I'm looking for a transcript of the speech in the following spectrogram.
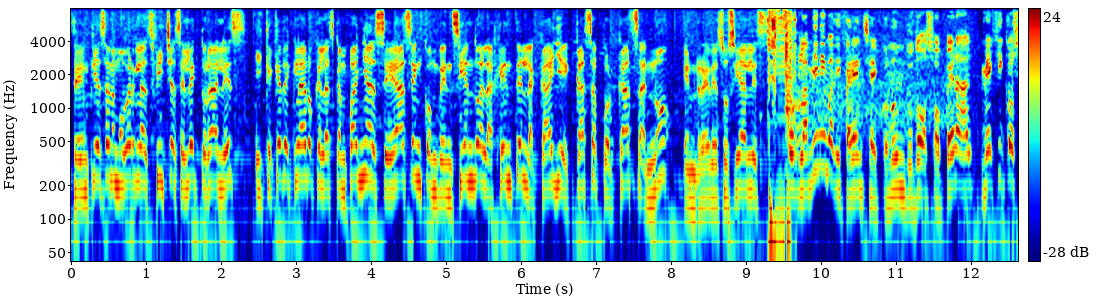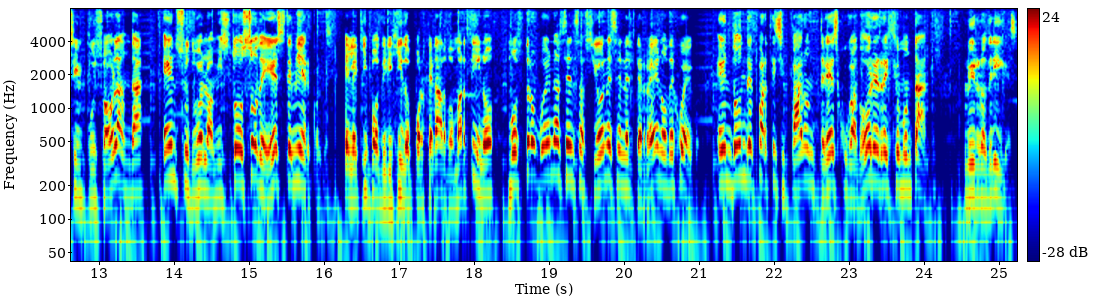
Se empiezan a mover las fichas electorales y que quede claro que las campañas se hacen convenciendo a la gente en la calle, casa por casa, no en redes sociales. Por la mínima diferencia y con un dudoso penal, México se impuso a Holanda en su duelo amistoso de este miércoles. El equipo dirigido por Gerardo Martino mostró buenas sensaciones en el terreno de juego, en donde participaron tres jugadores regiomontanos, Luis Rodríguez,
